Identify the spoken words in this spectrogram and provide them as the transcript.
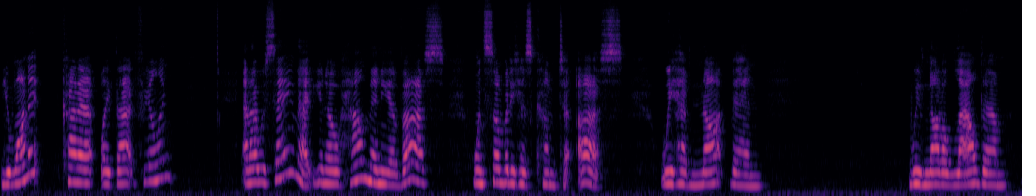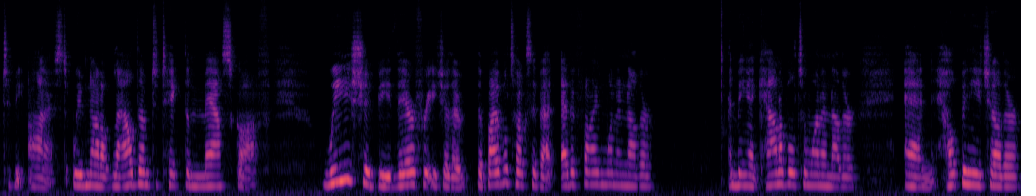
you want it? Kind of like that feeling. And i was saying that you know how many of us when somebody has come to us we have not been we've not allowed them to be honest. We've not allowed them to take the mask off. We should be there for each other. The bible talks about edifying one another and being accountable to one another and helping each other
